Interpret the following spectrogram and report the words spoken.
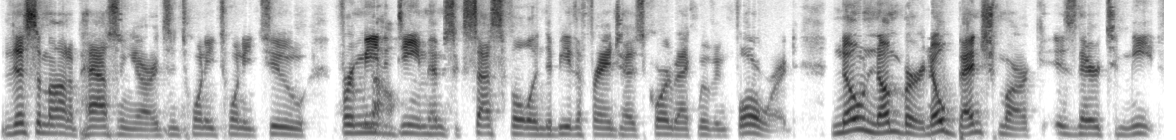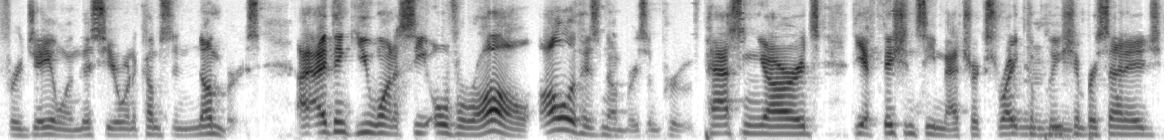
this amount of passing yards in 2022 for me to deem him successful and to be the franchise quarterback moving forward. No number, no benchmark is there to meet for Jalen this year when it comes to numbers. I, I think you want to see overall all of his numbers improve passing yards, the efficiency metrics, right? Mhm. Completion percentage,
